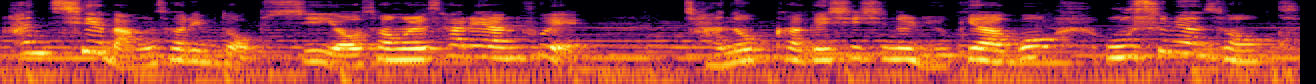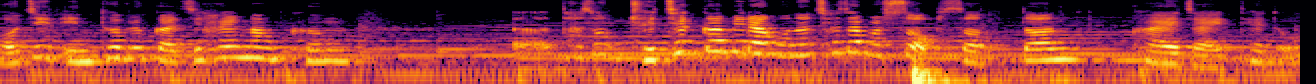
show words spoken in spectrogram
한치의 망설임도 없이 여성을 살해한 후에 잔혹하게 시신을 유기하고 웃으면서 거짓 인터뷰까지 할 만큼 어, 다소 죄책감이라고는 찾아볼 수 없었던 가해자의 태도.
